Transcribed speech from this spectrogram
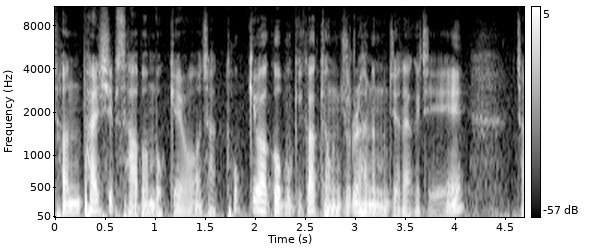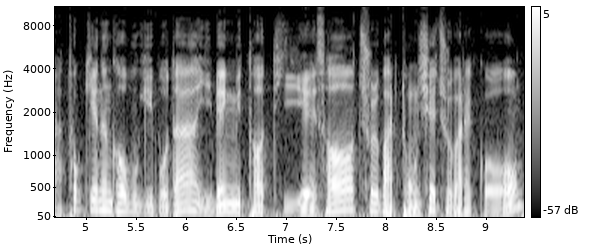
1084번 볼게요. 자, 토끼와 거북이가 경주를 하는 문제다. 그지? 자, 토끼는 거북이보다 200m 뒤에서 출발, 동시에 출발했고,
